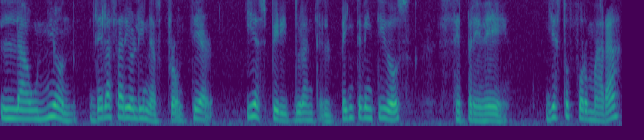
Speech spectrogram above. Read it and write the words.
La unión de las aerolíneas Frontier y Spirit durante el 2022 se prevé y esto formará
